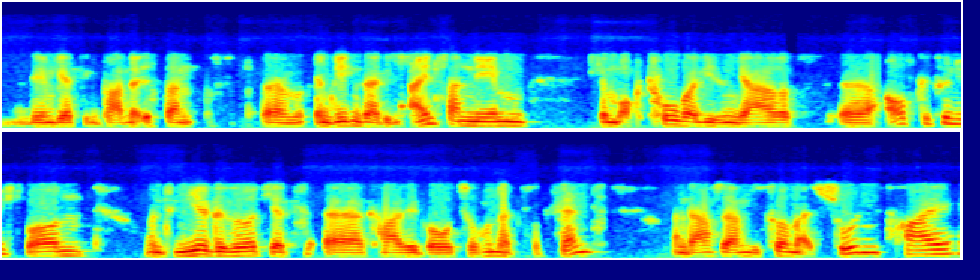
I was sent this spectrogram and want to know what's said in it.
dem jetzigen Partner ist dann ähm, im gegenseitigen Einvernehmen im Oktober diesen Jahres äh, aufgekündigt worden. Und mir gehört jetzt äh, Cardigo zu 100 Prozent. Man darf sagen, die Firma ist schuldenfrei.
